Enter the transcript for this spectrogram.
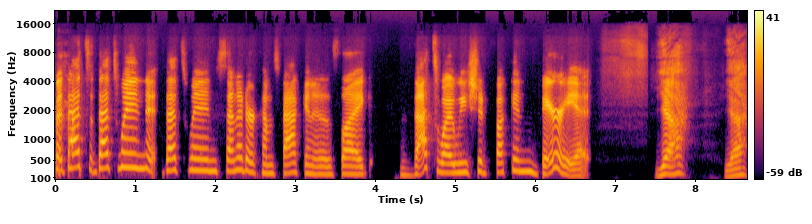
But that's that's when that's when Senator comes back and is like, that's why we should fucking bury it. Yeah, yeah.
